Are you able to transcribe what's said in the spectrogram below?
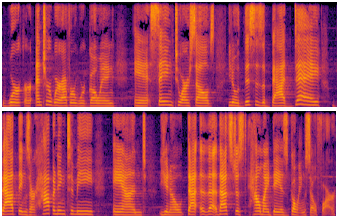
work or enter wherever we're going and saying to ourselves, you know, this is a bad day, bad things are happening to me, and you know that, that that's just how my day is going so far.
